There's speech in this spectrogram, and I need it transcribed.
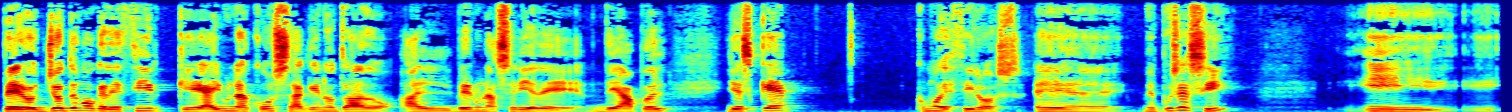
pero yo tengo que decir que hay una cosa que he notado al ver una serie de, Apple y es que, ¿cómo deciros? Eh, me puse así y,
